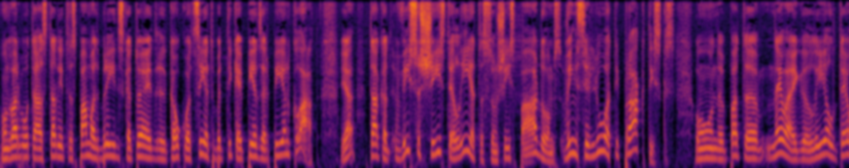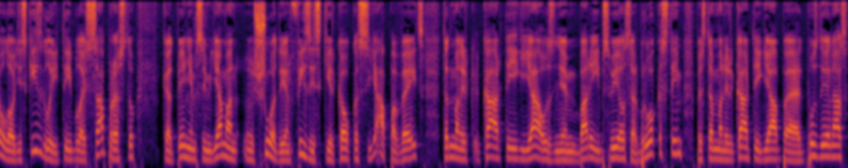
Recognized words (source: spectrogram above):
Un varbūt tās tad ir tas pamat brīdis, kad tu ēd kaut ko cietu, bet tikai piedzer pienu klāt. Ja? Tā kā visas šīs lietas un šīs pārdomas, viņas ir ļoti praktiskas. Un pat uh, nevajag lielu teoloģisku izglītību, lai saprastu, uh, kad, pieņemsim, ja man šodien fiziski ir kaut kas jāpaveic, tad man ir kārtīgi jāuzņem barības vielas ar brokastīm, pēc tam man ir kārtīgi jāpēd pusdienās,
